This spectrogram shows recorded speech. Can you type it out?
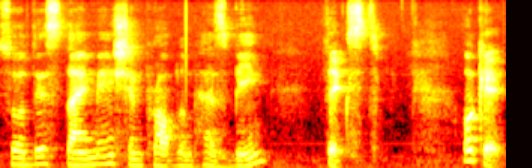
So this dimension problem has been fixed. Okay.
